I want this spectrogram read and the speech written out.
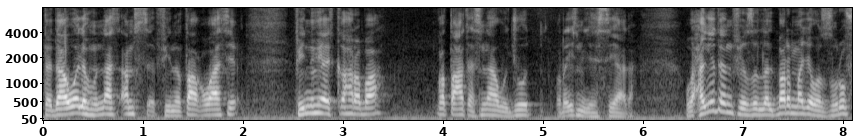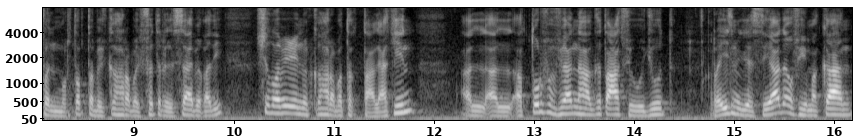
تداوله الناس أمس في نطاق واسع في إنه هي الكهرباء قطعت أثناء وجود رئيس مجلس السيادة. وحقيقة في ظل البرمجة والظروف المرتبطة بالكهرباء الفترة السابقة دي شيء طبيعي إنه الكهرباء تقطع لكن الطرفة في أنها قطعت في وجود رئيس مجلس السيادة وفي مكان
